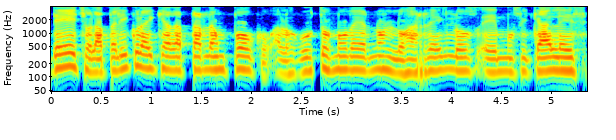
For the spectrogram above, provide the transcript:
De hecho, la película hay que adaptarla un poco a los gustos modernos, los arreglos eh, musicales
